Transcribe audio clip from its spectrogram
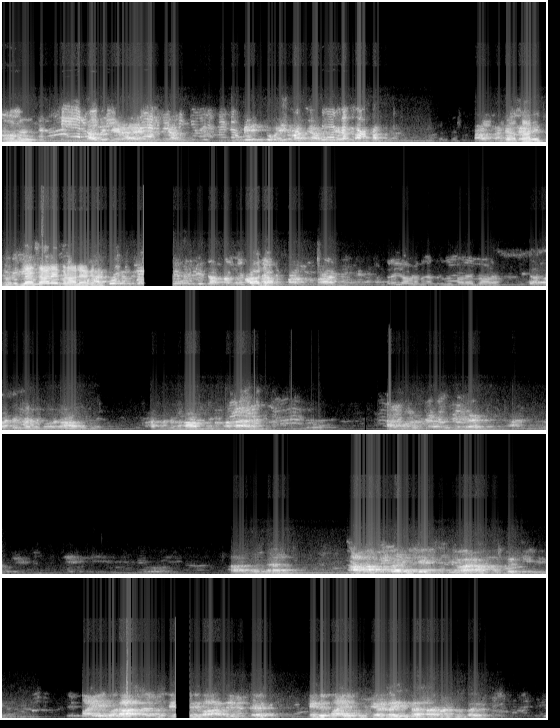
कौन हो हाँ, सारे ले सारे बना लिया कर ਜਿਹੜਾ ਹੈ ਜਲ ਮੇਰੀ ਝੋਲੀ ਭਰ ਜਾਵੇ ਮੇਰਾ ਕੰਮ ਕਰ ਸਾਧ ਸੰਗਤ ਸਾਰੇ ਥਾਂ ਦੇ ਲੈ ਸਾਰੇ ਹੀ ਬਣਾ ਲਿਆ ਕਿਤੇ ਜਿੱਦਾਂ ਭਾਜਾ।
